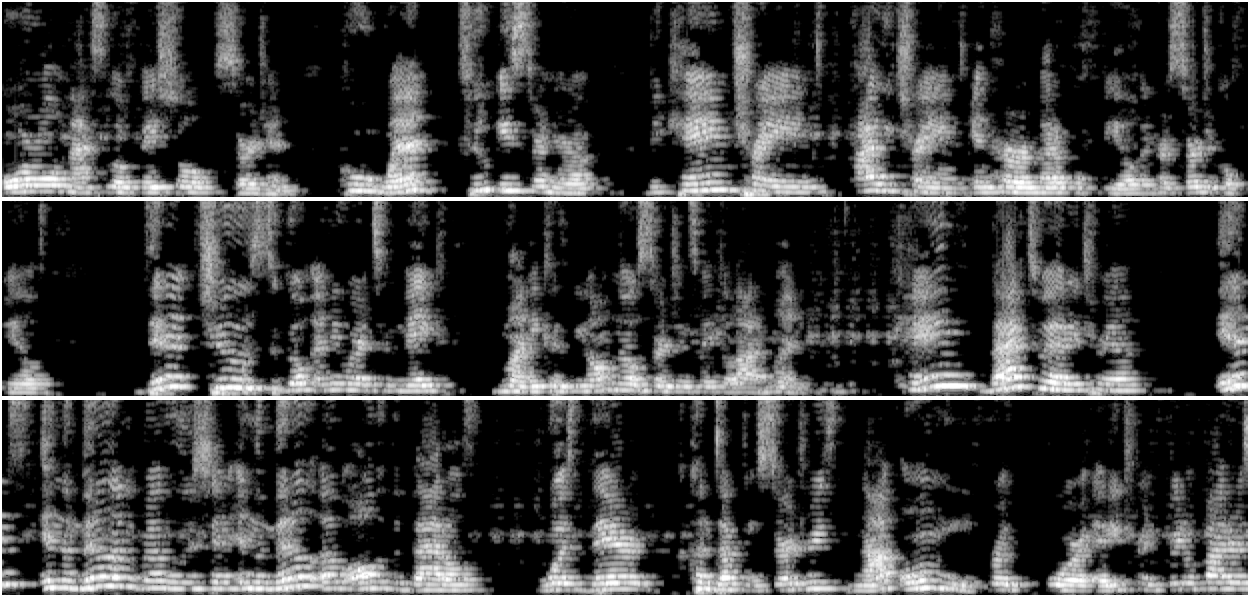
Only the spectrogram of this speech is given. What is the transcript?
oral maxillofacial surgeon who went to Eastern Europe, became trained, highly trained in her medical field, in her surgical field, didn't choose to go anywhere to make money, because we all know surgeons make a lot of money, came back to Eritrea in, in the middle of the revolution, in the middle of all of the battles, was there conducting surgeries not only for, for Eritrean freedom fighters,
